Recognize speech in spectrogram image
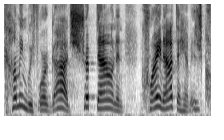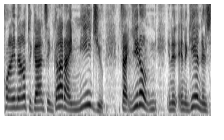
coming before God, stripped down and crying out to him. Just crying out to God and saying, God, I need you. In fact, you don't, and, and again, there's,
